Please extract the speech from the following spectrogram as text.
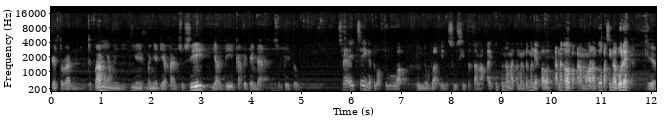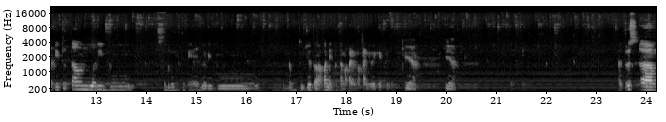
Restoran Jepang yang men- menyediakan sushi yang di kafe tenda seperti itu. Saya saya ingat waktu waktu nyobain sushi pertama kali itu pun sama teman-teman ya kalau karena kalau pakai sama orang tua pasti nggak boleh. iya. Itu tahun 2000 sebelum itu kayaknya 2006 7 atau 8 ya pertama kali makan di WGP iya iya Nah, terus em,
